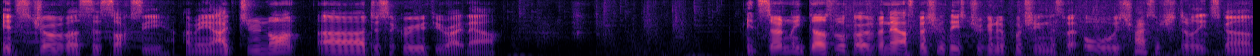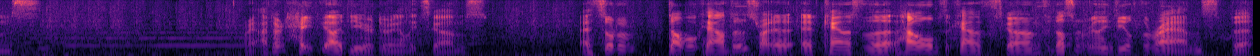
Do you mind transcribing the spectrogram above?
It's Jova, says Soxy. I mean, I do not uh, disagree with you right now. It certainly does look over now, especially with these Chukonu pushing this way. Oh, he's trying to switch to elite skirms. I mean, I don't hate the idea of doing elite skirms. It sort of double counters, right? It, it counters the Helbs, it counters the skirms. It doesn't really deal with the Rams, but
